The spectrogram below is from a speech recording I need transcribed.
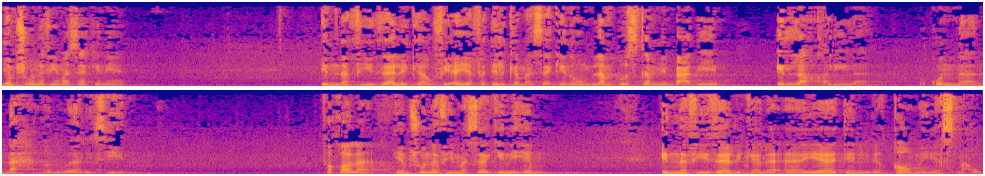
يمشون في مساكنهم؟ إن في ذلك وفي أي فتلك مساكنهم لم تسكن من بعدهم إلا قليلا وكنا نحن الوارثين. فقال يمشون في مساكنهم إن في ذلك لآيات لقوم يسمعون.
